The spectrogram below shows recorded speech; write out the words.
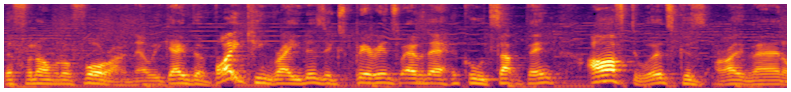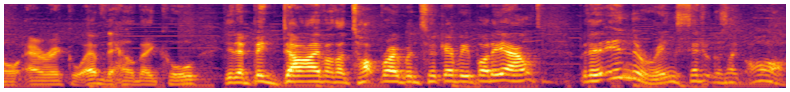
the Phenomenal Forearm Now, we gave the Viking Raiders experience, whatever they're called something, afterwards, because Ivan or Eric or whatever the hell they call, did a big dive on the top rope and took everybody out. But then in the ring, Cedric was like, oh,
